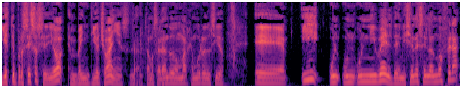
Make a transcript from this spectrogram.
y, este proceso se dio en 28 años. estamos hablando de un margen muy reducido. y un, un, un nivel de emisiones en la atmósfera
